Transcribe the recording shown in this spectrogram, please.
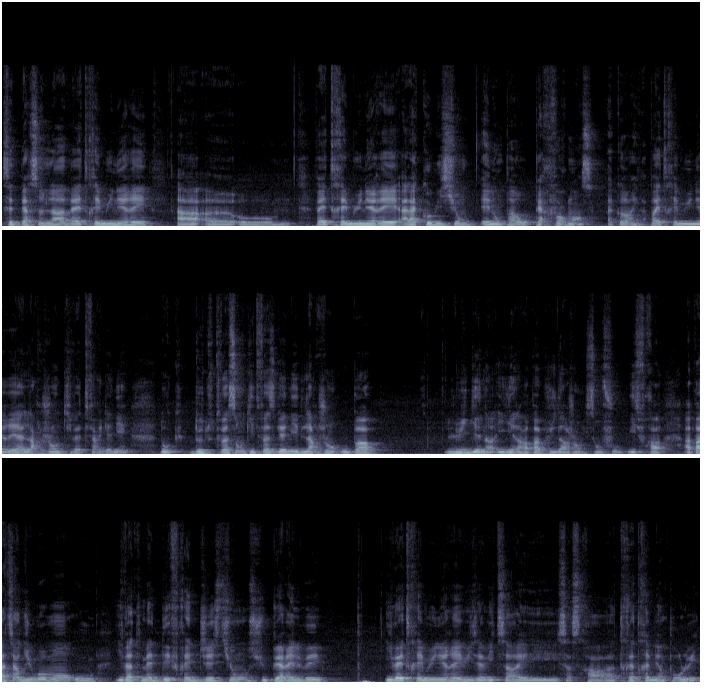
Cette personne-là va être rémunérée à, euh, la commission et non pas aux performances, d'accord? Il va pas être rémunéré à l'argent qui va te faire gagner. Donc de toute façon, qu'il te fasse gagner de l'argent ou pas, lui, il ne gagnera pas plus d'argent, il s'en fout. Il fera, à partir du moment où il va te mettre des frais de gestion super élevés il va être rémunéré vis-à-vis de ça et ça sera très très bien pour lui.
